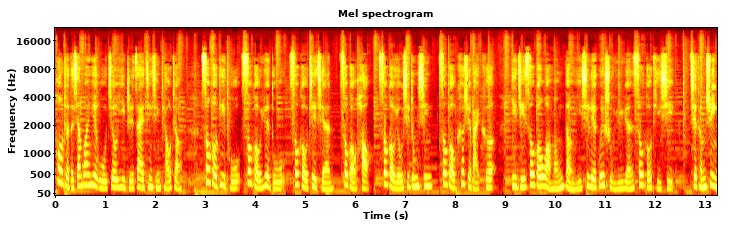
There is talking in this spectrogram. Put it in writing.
后者的相关业务就一直在进行调整。搜狗地图、搜狗阅读、搜狗借钱、搜狗号、搜狗游戏中心、搜狗科学百科以及搜狗网盟等一系列归属于原搜狗体系，且腾讯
